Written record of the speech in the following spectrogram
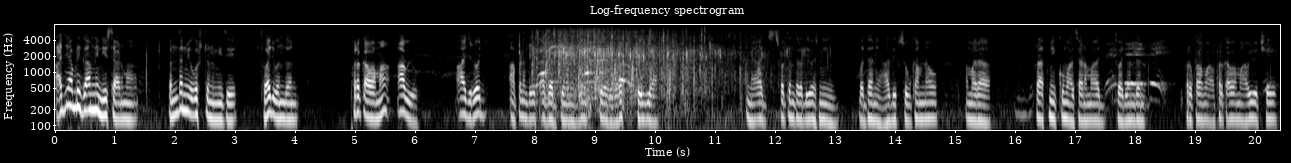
આજે આપણી ગામની નિશાળમાં પંદરમી ઓગસ્ટ નિમિત્તે ધ્વજવંદન ફરકાવવામાં આવ્યું. આજ રોજ આપણા દેશ આઝાદ થઈને વર્ષ થઈ ગયા. અને આજ સ્વતંત્ર દિવસની બધાને હાર્દિક શુભકામનાઓ. અમારા પ્રાથમિક કુમાર શાળામાં આજ ધ્વજવંદન ફરકાવવામાં ફરકાવવામાં આવ્યું છે.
